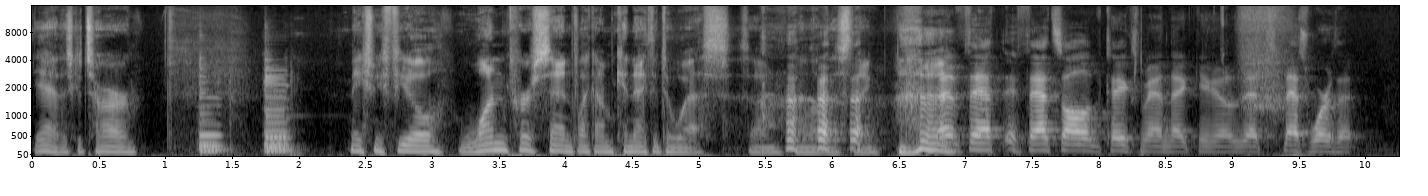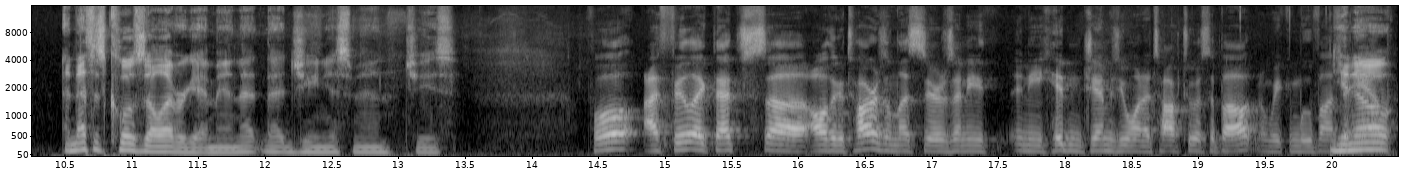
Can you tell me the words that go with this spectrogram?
yeah, this guitar makes me feel one percent like I'm connected to Wes. So I love this thing. if that if that's all it takes, man, that you know that's that's worth it. and that's as close as I'll ever get, man. That that genius, man. Jeez. Well, I feel like that's uh, all the guitars, unless there's any any hidden gems you want to talk to us about, and we can move on. You to know, amp.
